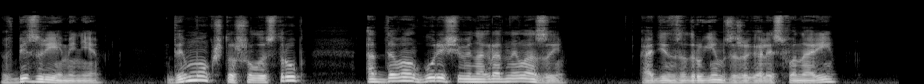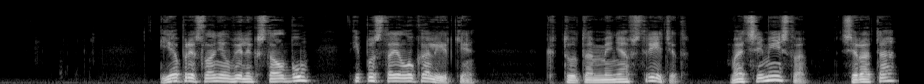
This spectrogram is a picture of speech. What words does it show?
в безвременье. Дымок, что шел из труб, отдавал горечью виноградной лозы. Один за другим зажигались фонари. Я прислонил велик к столбу и постоял у калитки. Кто там меня встретит? Мать семейства? Сирота?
